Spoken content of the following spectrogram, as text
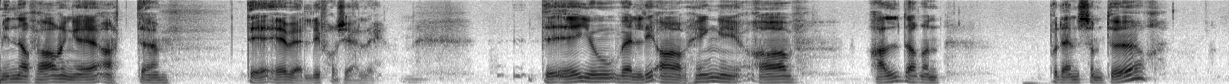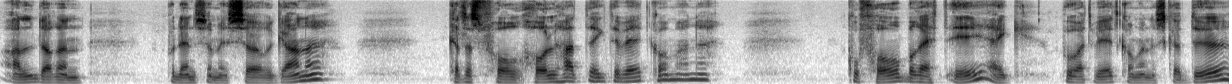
Min erfaring er at eh, det er veldig forskjellig. Det er jo veldig avhengig av alderen på den som dør, alderen på den som er sørgende. Hva slags forhold hadde jeg til vedkommende? Hvor forberedt er jeg på at vedkommende skal dø?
